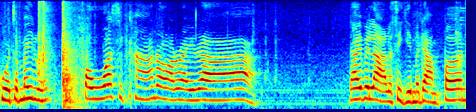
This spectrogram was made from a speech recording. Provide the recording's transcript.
กลัวจะไม่รู้ปว่าสิคะรออะไรล่ะได้เวลาล้วสิยินมาดามเปิ้ล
